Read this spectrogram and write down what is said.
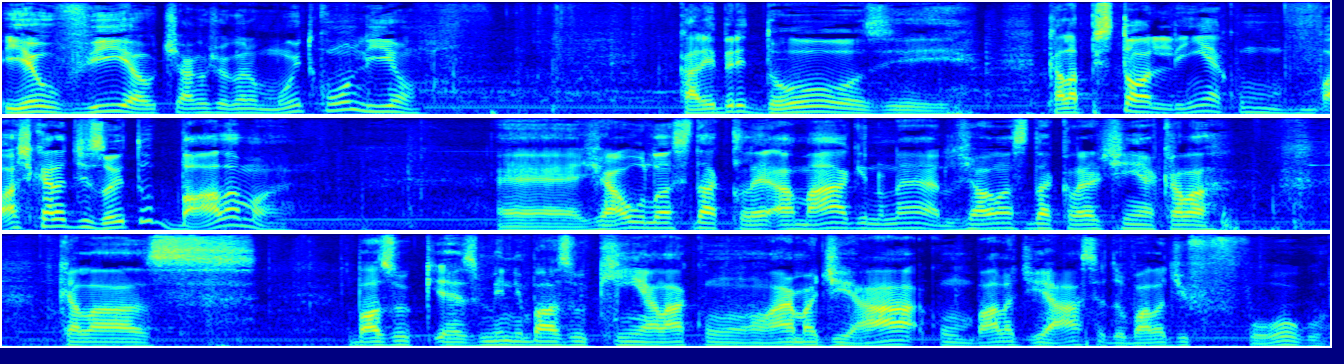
E eu via o Thiago jogando muito com o Leon. Calibre 12. Aquela pistolinha com. Acho que era 18 bala, mano. É, já o lance da Claire. A Magno, né? Já o lance da Claire tinha aquela aquelas bazuqui, mini bazuquinha lá com arma de ar, com bala de ácido, bala de fogo.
